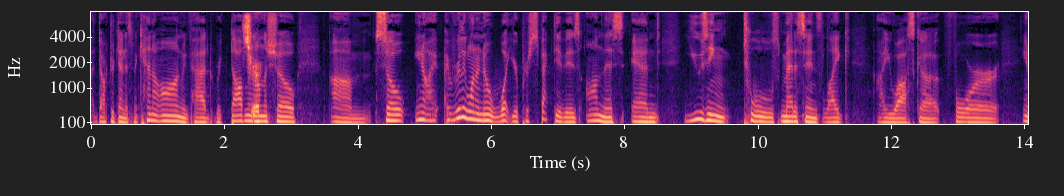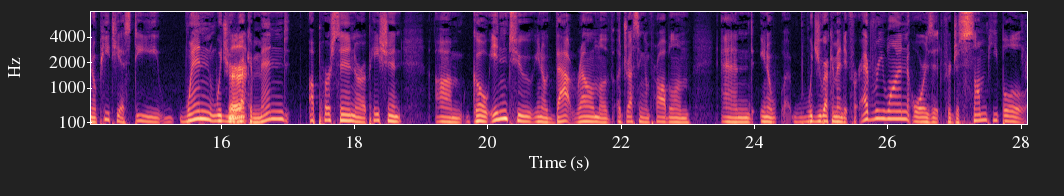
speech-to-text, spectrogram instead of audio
uh, Dr. Dennis McKenna on, we've had Rick Doblin sure. on the show. Um, so, you know, I, I really want to know what your perspective is on this and using tools, medicines like ayahuasca for, you know, PTSD. When would sure. you recommend a person or a patient um, go into, you know, that realm of addressing a problem? And, you know, would you recommend it for everyone or is it for just some people?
